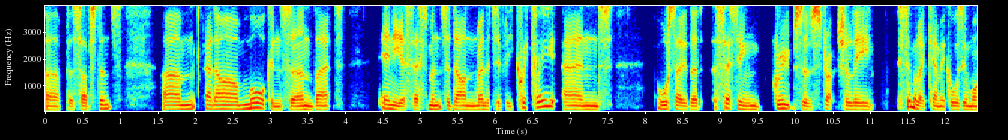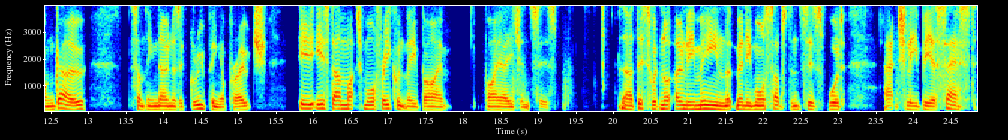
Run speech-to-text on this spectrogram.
uh, per substance um, and are more concerned that any assessments are done relatively quickly and also that assessing groups of structurally similar chemicals in one go, something known as a grouping approach, is done much more frequently by, by agencies. Uh, this would not only mean that many more substances would actually be assessed,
